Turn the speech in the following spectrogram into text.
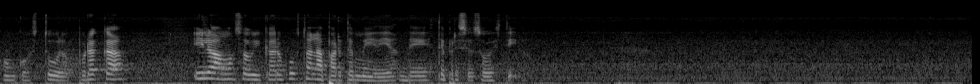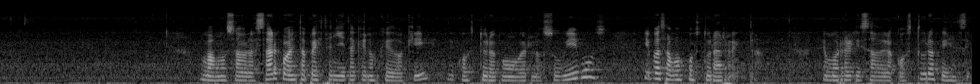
con costura por acá y la vamos a ubicar justo en la parte media de este precioso vestido. Vamos a abrazar con esta pestañita que nos quedó aquí de costura como verlo subimos y pasamos costura recta. Hemos realizado la costura, fíjense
